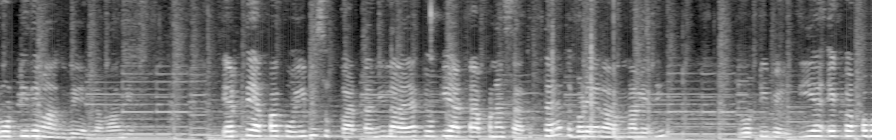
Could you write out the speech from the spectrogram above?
ਰੋਟੀ ਦੇ ਵਾਂਗ ਵੇਲ ਲਵਾਂਗੇ। ਇਹ ਤੇ ਆਪਾਂ ਕੋਈ ਵੀ ਸੁੱਕਾ ਆਟਾ ਨਹੀਂ ਲਾਇਆ ਕਿਉਂਕਿ ਆਟਾ ਆਪਣਾ ਸਖਤ ਹੈ ਤੇ ਬੜੇ ਆਰਾਮ ਨਾਲ ਇਹਦੀ ਰੋਟੀ ਵੇਲਦੀ ਹੈ। ਇੱਕ ਆਪਾਂ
